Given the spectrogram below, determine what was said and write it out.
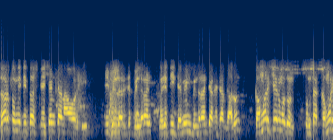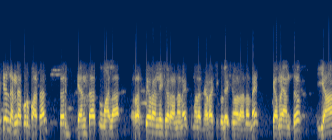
जर तुम्ही तिथं स्टेशनच्या नावावरती ती बिल्डर बिल्डरां म्हणजे ती जमीन बिल्डरांच्या घशात घालून कमर्शियलमधून तुमचा कमर्शियल धंदा करू पाहताल तर त्यांचा तुम्हाला रस्त्यावर आणल्याशिवाय राहणार नाही तुम्हाला धडा शिकवल्याशिवाय राहणार नाही. त्यामुळे आमचं या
